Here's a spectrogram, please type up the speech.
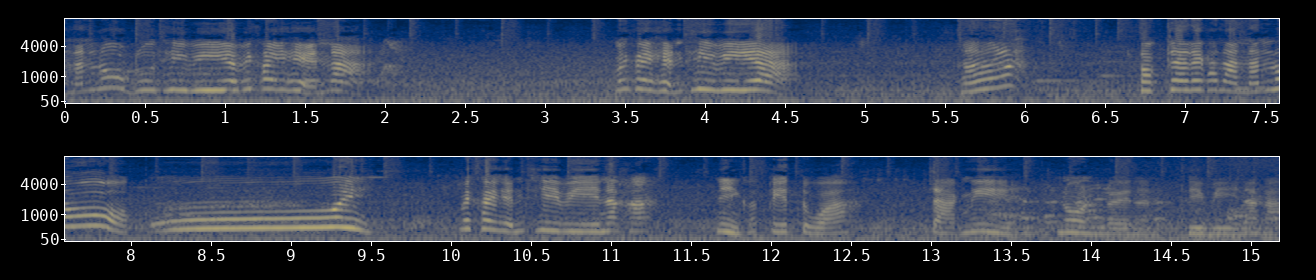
ดนั้นลูกดูทีวีอะไม่เคยเห็นอะไม่เคยเห็นทีวีอะฮะตกใจเลยขนาดนั้นลูกอุ้ยไม่เคยเห็นทีวีนะคะ นี่เขาตีตั๋วจากนี่โน่นเลยนะทีวีนะคะ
